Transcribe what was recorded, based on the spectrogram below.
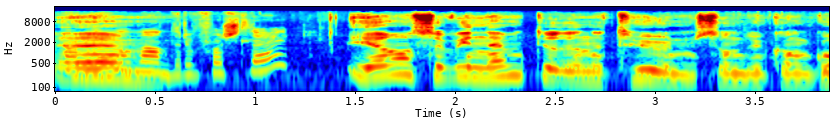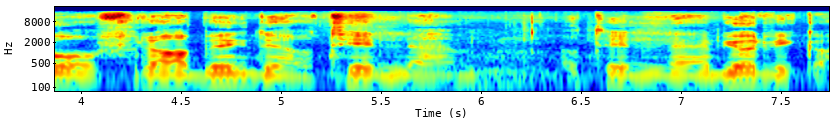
Har du noen Eh, andre forslag? Ja, så vi nevnte jo denne turen som du kan gå fra Bygdøy og til, eh, og til eh, Bjørvika.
